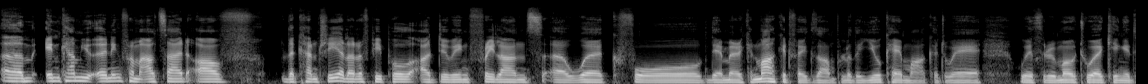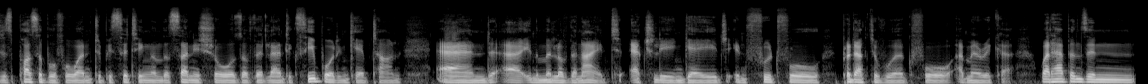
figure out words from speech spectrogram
Um, income you're earning from outside of the country. A lot of people are doing freelance uh, work for the American market, for example, or the UK market, where with remote working, it is possible for one to be sitting on the sunny shores of the Atlantic seaboard in Cape Town and uh, in the middle of the night actually engage in fruitful, productive work for America. What happens in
